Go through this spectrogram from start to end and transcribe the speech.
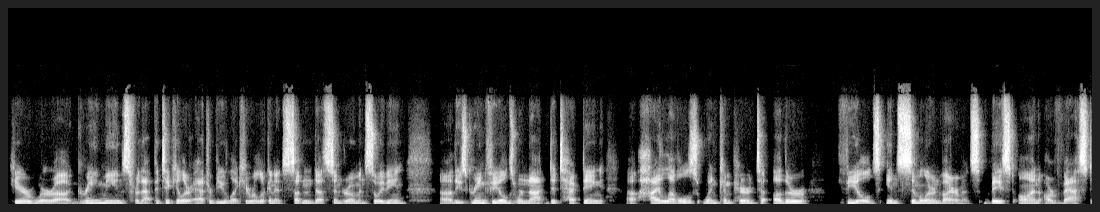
here, where uh, green means for that particular attribute, like here we're looking at sudden death syndrome in soybean. Uh, these green fields were not detecting uh, high levels when compared to other fields in similar environments based on our vast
